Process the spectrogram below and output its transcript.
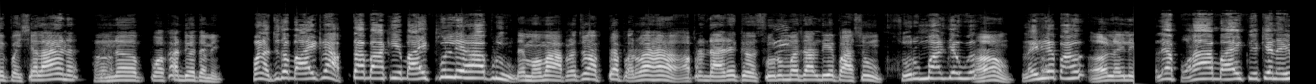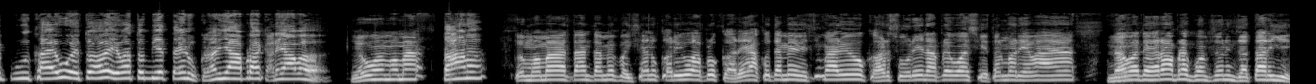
એ પૈસા લાયા ને. એમને પોકાડ દો તમે. પણ હજુ તો બાઈક ના હપ્તા બાકી બાઈક ફૂલ લે હા આપણું. તે મમ્મા આપડે જો હપ્તા ભરવા હા આપડે ડાયરેક્ટ શોરૂમમાં ચાલ દઈએ પાછું. શોરૂમમાં જવું હા? લઈ લે પાછું. હા લઈ લે. એટલે આ ભણા બાઈક વેકે નહીં પૂરું થાય એવું હોય તો હવે એવા તો બે ત્રણ ઉકરાણિયા આપડા ઘરે આવે. એવું હા મામા? તાણ. તો મામા તાન તમે પૈસા નું કર્યું આપણું ઘરે આખું તમે વેચી માર્યું ઘર છોડીને આપણે ખેતરમાં રહેવા આયા. નવા તો હેરા આપણે ને જતા રહીએ.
